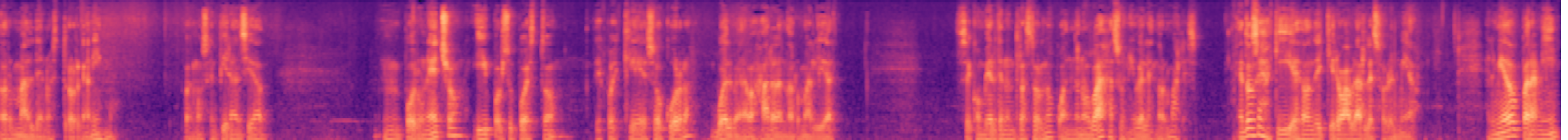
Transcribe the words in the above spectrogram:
normal de nuestro organismo. Podemos sentir ansiedad mm, por un hecho y por supuesto después que eso ocurra vuelve a bajar a la normalidad. Se convierte en un trastorno cuando no baja sus niveles normales. Entonces aquí es donde quiero hablarles sobre el miedo. El miedo para mí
